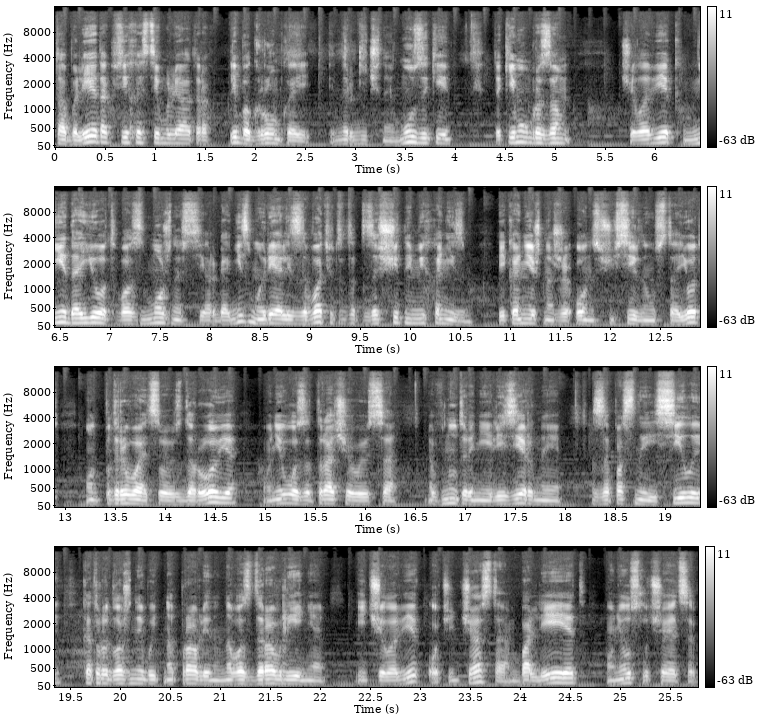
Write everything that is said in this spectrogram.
таблеток психостимуляторов, либо громкой энергичной музыки. Таким образом, человек не дает возможности организму реализовать вот этот защитный механизм. И, конечно же, он очень сильно устает, он подрывает свое здоровье, у него затрачиваются внутренние резервные запасные силы, которые должны быть направлены на выздоровление. И человек очень часто болеет, у него случаются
